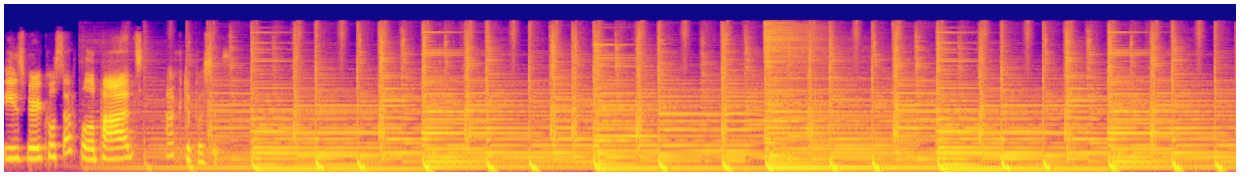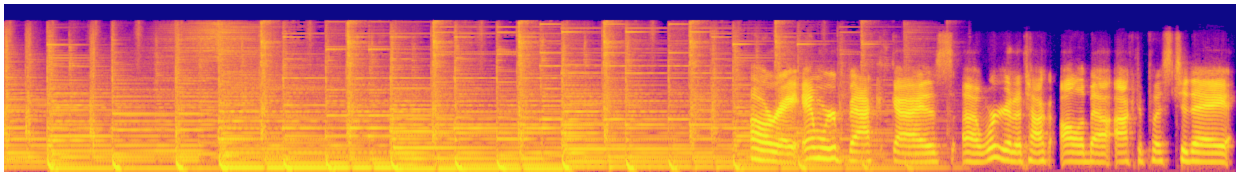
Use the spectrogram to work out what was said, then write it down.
these very cool cephalopods, octopuses. All right, and we're back, guys. Uh, we're going to talk all about octopus today,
